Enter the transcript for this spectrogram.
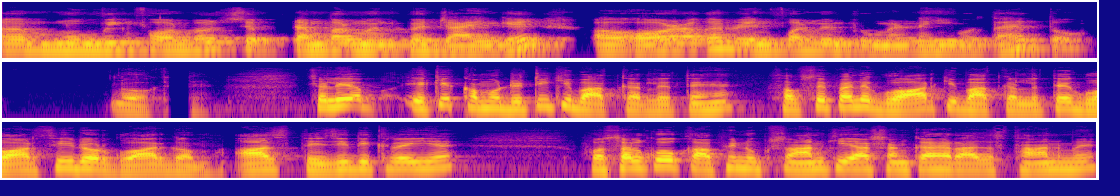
मूविंग फॉरवर्ड सितंबर मंथ में जाएँगे और अगर रेनफॉल में इंप्रूवमेंट नहीं होता है तो। ओके चलिए अब एक एक कमोडिटी की बात कर लेते हैं। सबसे पहले ग्वार की बात कर लेते हैं। ग्वार सीड और ग्वार गम आज तेज़ी दिख रही है। फ़सल को काफ़ी नुकसान की आशंका है राजस्थान में।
